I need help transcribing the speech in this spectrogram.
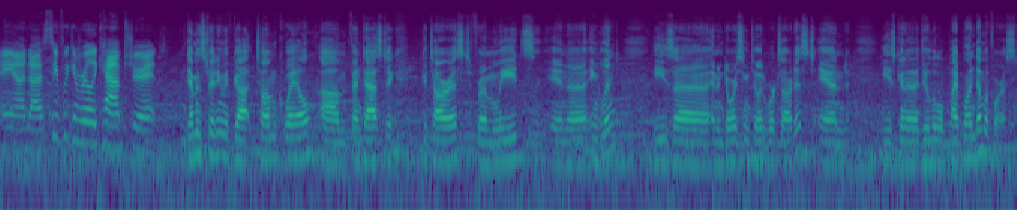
and uh, see if we can really capture it. Demonstrating, we've got Tom Quayle, um, fantastic guitarist from Leeds in uh, England. He's uh, an endorsing Toadworks artist, and he's going to do a little pipeline demo for us.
